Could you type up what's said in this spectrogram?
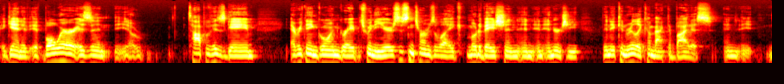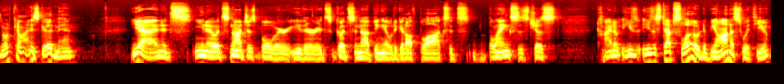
again, if, if Boulware isn't you know top of his game, everything going great between the years, just in terms of like motivation and, and energy, then it can really come back to bite us. And it, North Carolina's good, man. Yeah, and it's you know it's not just Boulware either. It's Goodson not being able to get off blocks. It's Blanks is just kind of he's he's a step slow to be honest with you.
